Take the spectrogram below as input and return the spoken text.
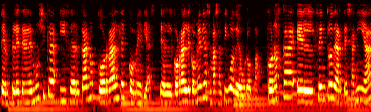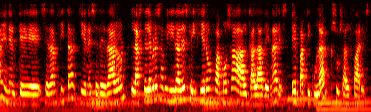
templete de música y cercano corral de comedias, el corral de comedias más antiguo de Europa. Conozca el centro de artesanía en el que se dan cita quienes heredaron las célebres habilidades que hicieron famosa a Alcalá de Henares, en particular sus alfares,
